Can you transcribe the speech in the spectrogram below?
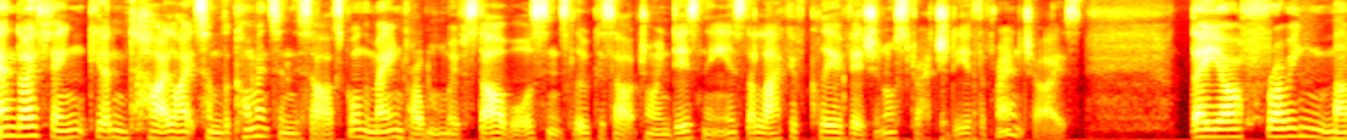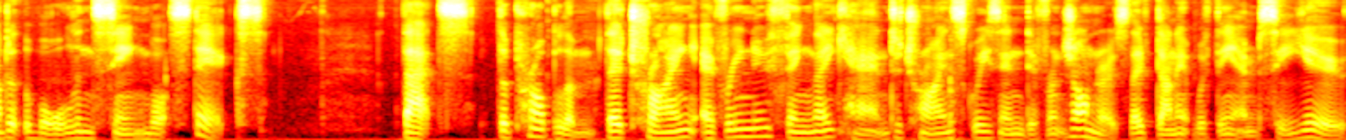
And I think, and highlight some of the comments in this article, the main problem with Star Wars since LucasArts joined Disney is the lack of clear vision or strategy of the franchise. They are throwing mud at the wall and seeing what sticks. That's the problem. They're trying every new thing they can to try and squeeze in different genres. They've done it with the MCU,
